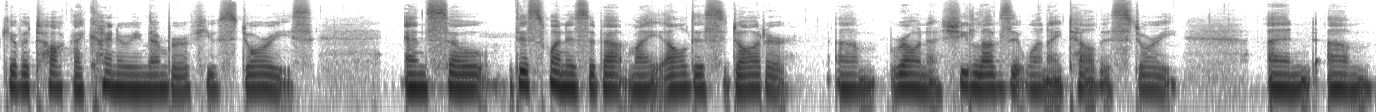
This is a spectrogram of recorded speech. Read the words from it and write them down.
give a talk, I kind of remember a few stories. And so this one is about my eldest daughter, um, Rona. She loves it when I tell this story. And um,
